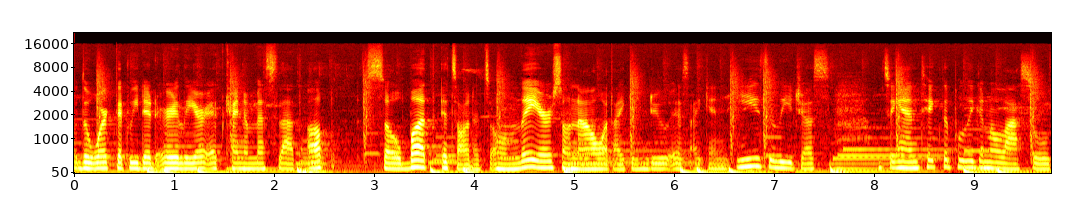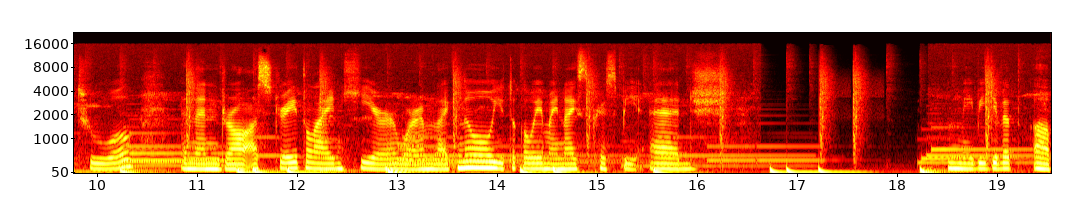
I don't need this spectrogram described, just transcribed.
the work that we did earlier, it kind of messed that up. so but it's on its own layer so now what I can do is I can easily just once again take the polygonal lasso tool and then draw a straight line here where I'm like no you took away my nice crispy edge maybe give it a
